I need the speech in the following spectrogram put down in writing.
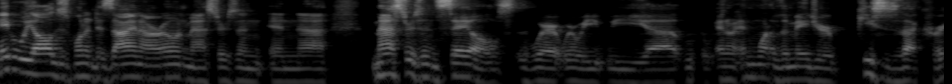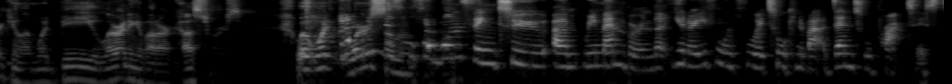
maybe we all just want to design our own masters in in uh, masters in sales where where we we uh, and, and one of the major pieces of that curriculum would be learning about our customers. What what, what are some also one thing to um, remember and that you know even if we're talking about a dental practice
